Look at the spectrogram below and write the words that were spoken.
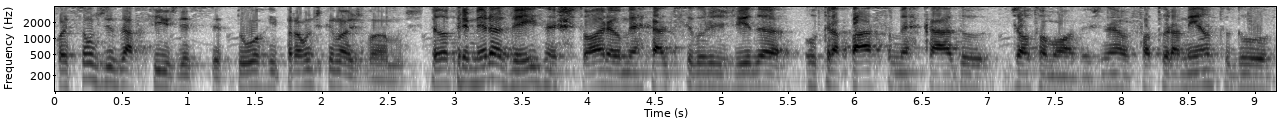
Quais são os desafios desse setor e para onde que nós vamos? Pela primeira vez na história, o mercado de seguro de vida ultrapassa o mercado de automóveis. Né? O faturamento do,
